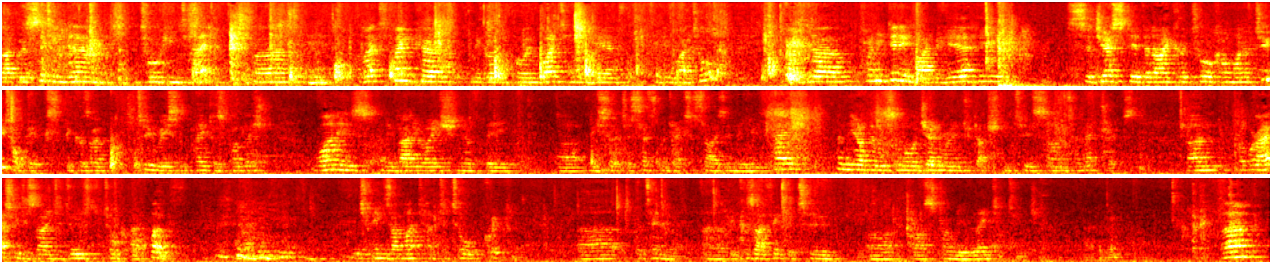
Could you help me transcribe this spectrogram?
like we're sitting down talking today. Uh, I'd like to thank uh, Miguel for inviting me here to give my talk. And, um, when he did invite me here, he suggested that I could talk on one of two topics because I've got two recent papers published. One is an evaluation of the uh, research assessment exercise in the UK, and the other was a more general introduction to scientometrics. Um, but what I actually decided to do is to talk about both which means I might have to talk quickly. Uh, but anyway, uh, because I think the two are, are strongly related to each other. Um,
